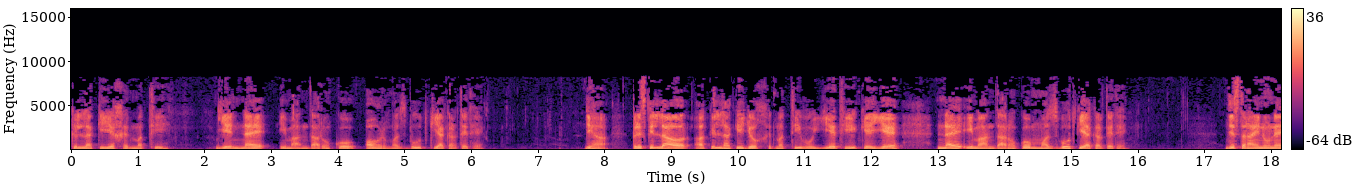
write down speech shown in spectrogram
قلعہ کی یہ خدمت تھی۔ یہ نئے ایمانداروں کو اور مضبوط کیا کرتے تھے۔ جی ہاں پرسکلا اور اکلا کی جو خدمت تھی وہ یہ تھی کہ یہ نئے ایمانداروں کو مضبوط کیا کرتے تھے۔ جس طرح انہوں نے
